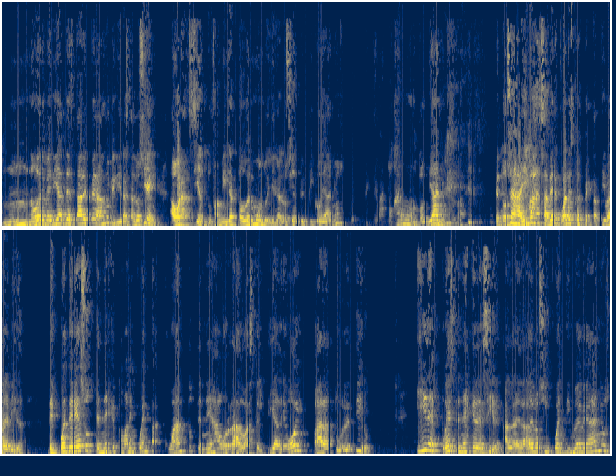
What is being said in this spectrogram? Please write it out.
Mm, no deberías de estar esperando vivir hasta los 100. Ahora, si en tu familia todo el mundo llega a los ciento y pico de años, pues, te va a tocar un montón de años. Entonces ahí vas a saber cuál es tu expectativa de vida. Después de eso, tenés que tomar en cuenta cuánto tenés ahorrado hasta el día de hoy para tu retiro. Y después tenés que decir, a la edad de los 59 años,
